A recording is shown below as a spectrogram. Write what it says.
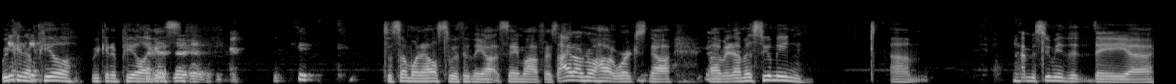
we can appeal. We can appeal. I guess to someone else within the same office. I don't know how it works now. Um, and I'm assuming, um, I'm assuming that they uh,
